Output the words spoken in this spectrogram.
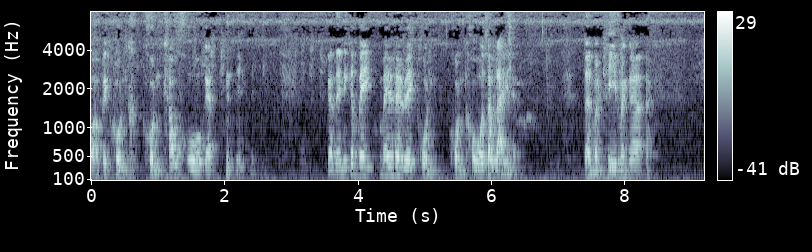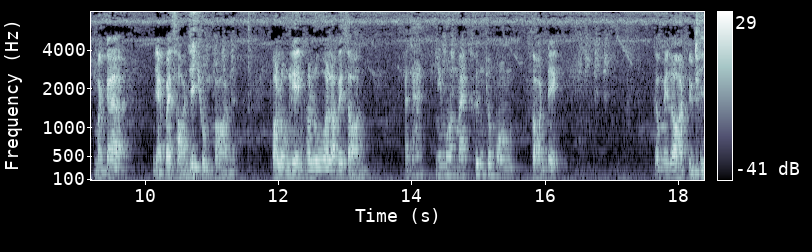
บอกไปขนขนเขาโคกันก็ในนี้ก็ไม่ไม่ไม่ไปขนขนโคเท่าไหร่นะแต่บางทีมันก็ มันก็อย่างไปสอนที่ชุมพรน่ะพอโรงเรียนเขารู้ว่าเราไปสอน อาจารย์นิมนต์มาครึ่งชั่วโมงสอนเด็ก ก็ไม่รอดอยู่ดี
